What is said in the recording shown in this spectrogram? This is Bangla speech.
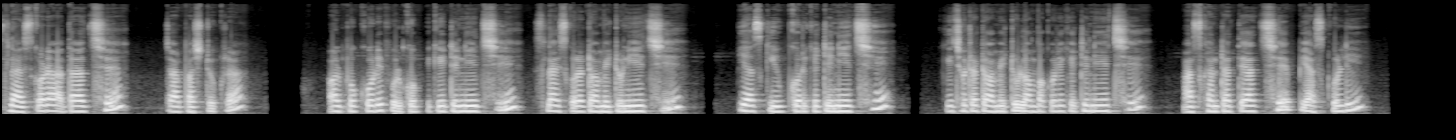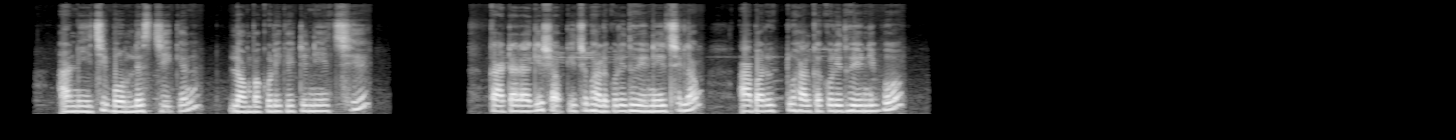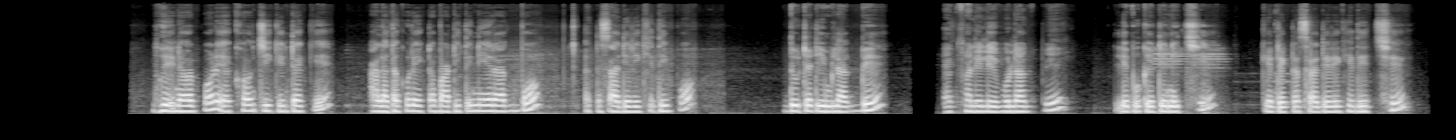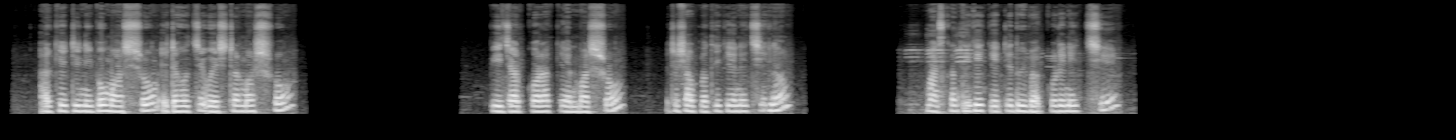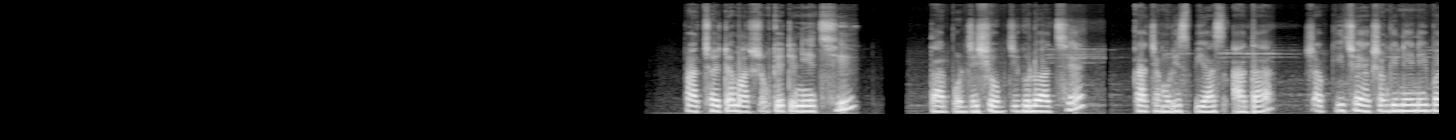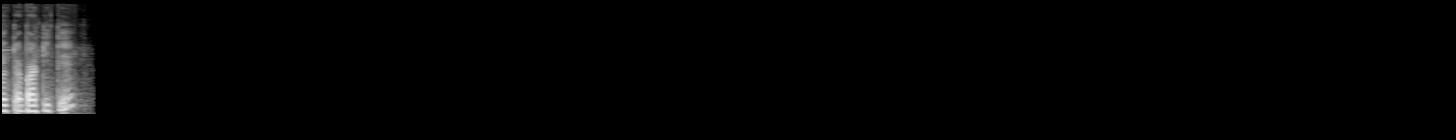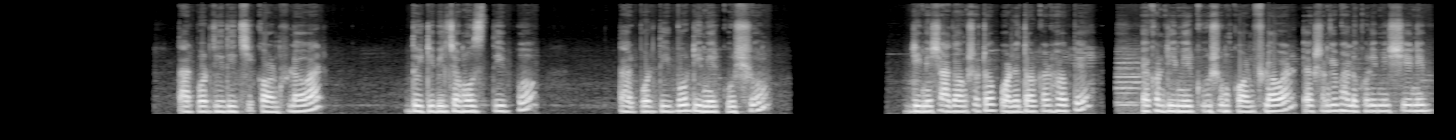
স্লাইস করা আদা আছে চার পাঁচ টুকরা, অল্প করে ফুলকপি কেটে নিয়েছি, স্লাইস করা টমেটো নিয়েছি, পেঁয়াজ কিউব করে কেটে নিয়েছি, কিছুটা টমেটো লম্বা করে কেটে নিয়েছি, মাঝখানটাতে আছে পেঁয়াজ কলি, আর নিয়েছি বোনলেস চিকেন লম্বা করে কেটে নিয়েছি। কাটার আগে সব কিছু ভালো করে ধুয়ে নিয়েছিলাম। আবার একটু হালকা করে ধুয়ে নিব। ধুয়ে নেওয়ার পর এখন চিকেনটাকে আলাদা করে একটা বাটিতে নিয়ে রাখব, একটা সাইডে রেখে দিব। দুটা ডিম লাগবে, এক ফালি লেবু লাগবে। লেবু কেটে নিচ্ছি, কেটে একটা সাইডে রেখে দিচ্ছে। আর কেটে নিব মাশরুম, এটা হচ্ছে ওয়েস্টার্ন মাশরুম। পিজার করা ক্যান মাশরুম, এটা স্বপ্ন থেকে এনেছিলাম। মাঝখান থেকে কেটে দুই ভাগ করে নিচ্ছি। পাঁচ ছয়টা মাশরুম কেটে নিয়েছি। তারপর যে সবজিগুলো আছে, কাঁচামরিচ, পেঁয়াজ, আদা সব কিছু একসঙ্গে নিয়ে নিব একটা বাটিতে। তারপর দিয়ে দিচ্ছি কর্নফ্লাওয়ার, দুই টেবিল চামচ দিব, তারপর দিব ডিমের কুসুম। ডিমের সাদা অংশটাও পরে দরকার হবে। এখন ডিমের কুসুম, কর্নফ্লাওয়ার একসঙ্গে ভালো করে মিশিয়ে নিব।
